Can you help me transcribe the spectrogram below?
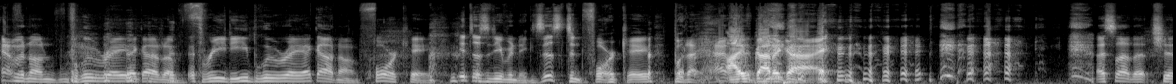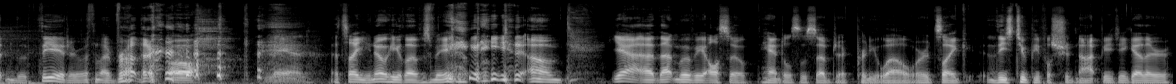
have it on Blu-ray. I got it on 3D Blu-ray. I got it on 4K. It doesn't even exist in 4K, but I have I've it. got a guy. I saw that shit in the theater with my brother. oh, man. That's how you know he loves me. um, yeah, uh, that movie also handles the subject pretty well, where it's like these two people should not be together.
